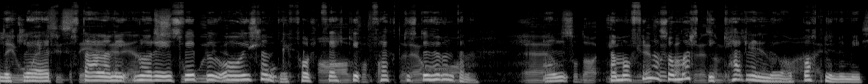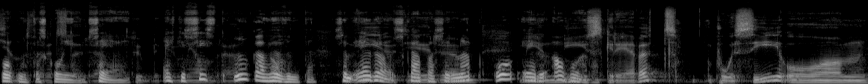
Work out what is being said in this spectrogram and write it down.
Líklega er staðan í Noregi svipuð og Íslandi. Fólk þekkir þekktustu höfundana. En það má finna svo margt í kerrinu á botninum í bókmyndaskójum, segja þér. Ekki síst unga höfunda sem eru að skapa sér nafn og eru áhuga. Poesi og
